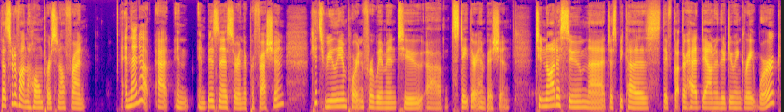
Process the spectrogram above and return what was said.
That's sort of on the home personal front. And then at, at in in business or in their profession, it's really important for women to um, state their ambition, to not assume that just because they've got their head down and they're doing great work,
